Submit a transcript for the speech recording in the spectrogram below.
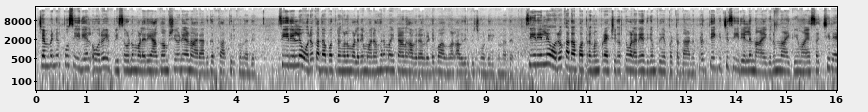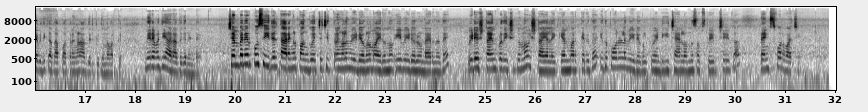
ചെമ്പനീർ പൂ സീരിയൽ ഓരോ എപ്പിസോഡും വളരെ ആകാംക്ഷയോടെയാണ് ആരാധകർ കാത്തിരിക്കുന്നത്. സീരിയലിലെ ഓരോ കഥാപാത്രങ്ങളും വളരെ മനോഹരമായിട്ടാണ് അവരവരുടെ ഭാഗങ്ങൾ അവതരിപ്പിച്ചുകൊണ്ടിരിക്കുന്നത്. സീരിയലിലെ ഓരോ കഥാപാത്രങ്ങളും പ്രേക്ഷകർക്ക് വളരെയധികം പ്രിയപ്പെട്ടതാണ്. പ്രത്യേകിച്ച് സീരിയലിലെ നായകനും നായികയുമായ സച്ചി രേവതി കഥാപാത്രങ്ങൾ അവതരിപ്പിക്കുന്നവർക്ക് നിരവധി ആരാധകരുണ്ട്. ചെമ്പനീർപ്പൂ സീരിയൽ താരങ്ങൾ പങ്കുവച്ച ചിത്രങ്ങളും വീഡിയോകളുമായിരുന്നു ഈ വീഡിയോയിൽ ഉണ്ടായിരുന്നത്. വീഡിയോ ഇഷ്ടമായെന്ന് പ്രതീക്ഷിക്കുന്നു. ഇഷ്ടമായ ലൈക്ക് ചെയ്യാൻ മറക്കരുത്. ഇതുപോലുള്ള വീഡിയോകൾക്ക് വേണ്ടി ഈ ചാനൽ ഒന്ന് സബ്സ്ക്രൈബ് ചെയ്യുക. Thanks for watching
